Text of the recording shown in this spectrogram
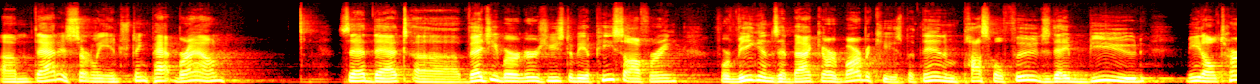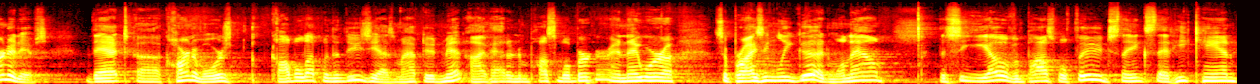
Um, that is certainly interesting. Pat Brown said that uh, veggie burgers used to be a peace offering for vegans at backyard barbecues, but then Impossible Foods debuted meat alternatives that uh, carnivores gobbled up with enthusiasm. I have to admit, I've had an Impossible Burger, and they were uh, surprisingly good. Well, now the CEO of Impossible Foods thinks that he can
